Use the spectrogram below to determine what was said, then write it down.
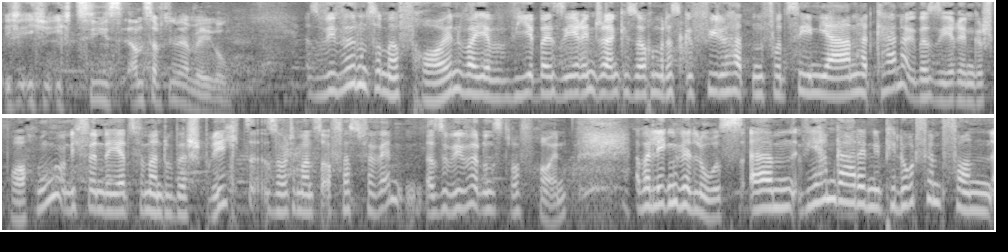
ich, ich, ich ziehe es ernsthaft in Erwägung. Also wir würden uns immer freuen, weil ja wir bei Serienjunkies auch immer das Gefühl hatten, vor zehn Jahren hat keiner über Serien gesprochen. Und ich finde jetzt, wenn man drüber spricht, sollte man es auch fast verwenden. Also wir würden uns darauf freuen. Aber legen wir los. Ähm, wir haben gerade den Pilotfilm von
